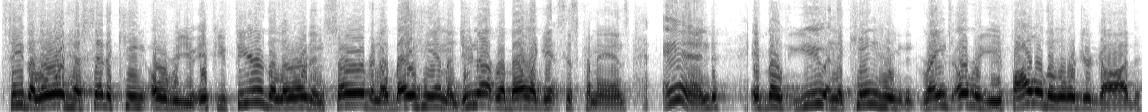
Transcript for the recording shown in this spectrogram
See, the Lord has set a king over you. If you fear the Lord and serve and obey him and do not rebel against his commands, and if both you and the king who reigns over you follow the Lord your God,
